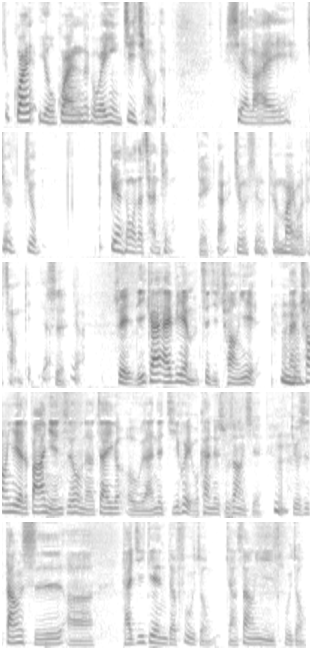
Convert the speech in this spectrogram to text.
就关有关那个微影技巧的，写来就就变成我的产品。对。啊，就是就卖我的产品，是，所以离开 IBM 自己创业，那创业了八年之后呢，在一个偶然的机会，我看这书上写，嗯，就是当时呃台积电的副总蒋尚义副总，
